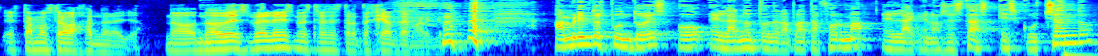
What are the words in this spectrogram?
Estamos trabajando en ello. No, no desveles nuestras estrategias de marketing. hambrientos.es o en la nota de la plataforma en la que nos estás escuchando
